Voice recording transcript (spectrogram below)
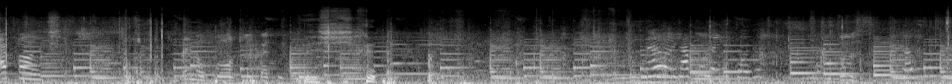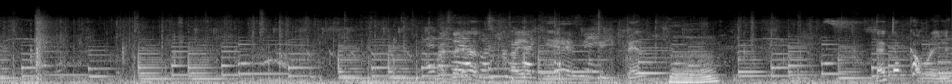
A ponte. Vai no perto. Ixi. Não, eu já pulei toda. Todos. Mas aí, aí aqui é feito de pedra. É. Deve ter cabra aí, né?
